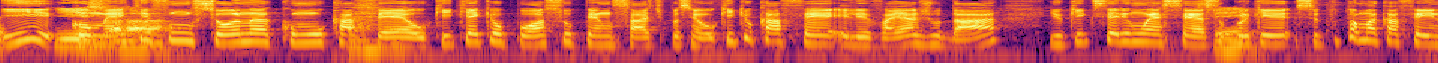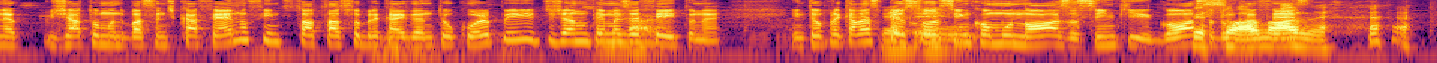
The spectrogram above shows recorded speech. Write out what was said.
E Isso, como é que funciona com o café? O que, que, é que eu posso pensar? Tipo assim, o que, que o café ele vai ajudar e o que, que seria um excesso? Sim. Porque se tu toma cafeína já tomando bastante café, no fim tu só tá sobrecarregando teu corpo e tu já não tem mais efeito, né? Então, para aquelas pessoas assim como nós, assim, que gostam Pessoal, do café. Nós, né?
